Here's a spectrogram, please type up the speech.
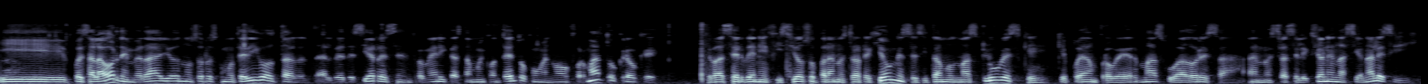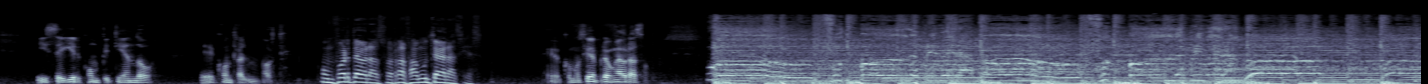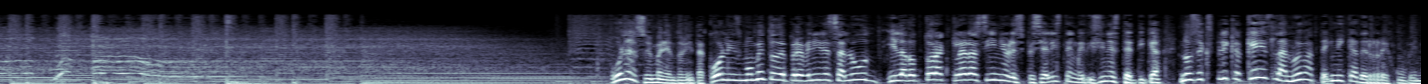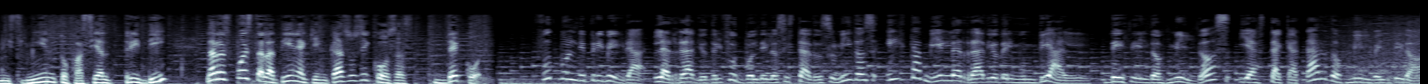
y pues a la orden, ¿verdad? Yo, nosotros, como te digo, tal, tal vez de cierre, Centroamérica está muy contento con el nuevo formato, creo que, que va a ser beneficioso para nuestra región. Necesitamos más clubes que, que puedan proveer más jugadores a, a nuestras selecciones nacionales y, y seguir compitiendo eh, contra el norte. Un fuerte abrazo, Rafa, muchas gracias. Eh, como siempre, un abrazo. Oh, fútbol de primera, Hola, soy María Antonieta Collins. Momento de prevenir es salud y la doctora Clara Senior, especialista en medicina estética, nos explica qué es la nueva técnica de rejuvenecimiento facial 3D. La respuesta la tiene aquí en Casos y Cosas de Col. Fútbol de Primera, la radio del fútbol de los Estados Unidos, es también la radio del Mundial, desde el 2002 y hasta Qatar 2022.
